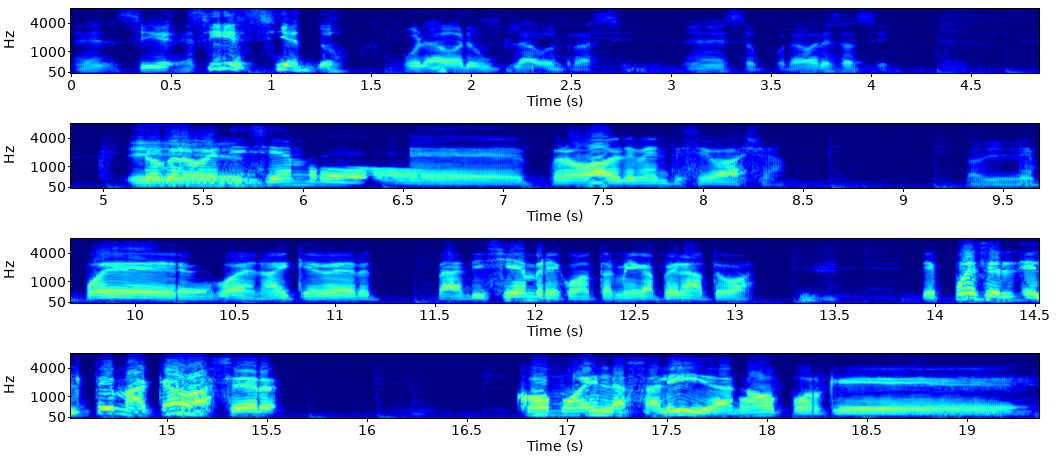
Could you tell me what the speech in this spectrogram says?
¿eh? Sigue, sigue siendo por ahora un clavo en Racing. ¿eh? Eso, por ahora es así. Yo Eh, creo que en diciembre eh, probablemente se vaya. Está bien. Después, bueno, hay que ver. En diciembre, cuando termine el campeonato, va. Después, el, el tema acá va a ser cómo es la salida, ¿no? Porque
